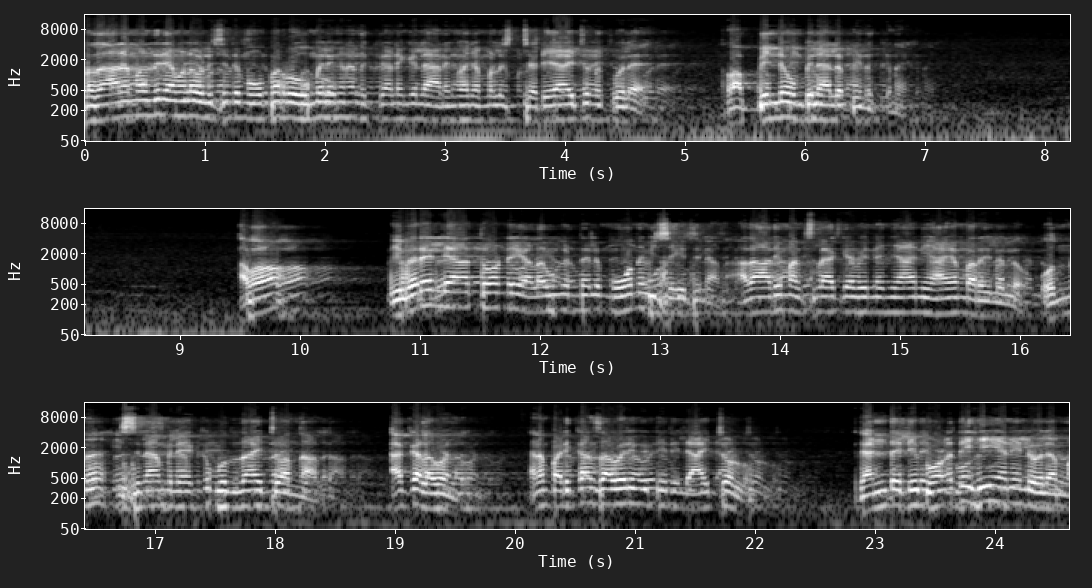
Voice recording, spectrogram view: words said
പ്രധാനമന്ത്രി നമ്മളെ വിളിച്ചിട്ട് മൂപ്പർ റൂമിൽ ഇങ്ങനെ നിൽക്കുകയാണെങ്കിൽ ആരെങ്കോ നമ്മൾ സ്റ്റഡി ആയിട്ട് നിൽക്കൂലേ? റബ്ബിന്റെ മുമ്പിലല്ലപ്പി നിൽക്കണേ. അപ്പോ വിവരമില്ലാത്തോണ്ട് ഇളവ് കിട്ടൽ മൂന്ന് വിഷയത്തിലാണ്. അത് ആദ്യം മനസ്സിലാക്കിയ പിന്നെ ഞാൻ ന്യായം പറയില്ലല്ലോ. ഒന്ന് ഇസ്ലാമിലേക്ക് പുതുതായിട്ട് വന്ന ആൾ. ആ ഇളവുണ്ട്. കാരണം പഠിക്കാൻ സൗകര്യം കിട്ടിയിട്ടില്ല ആയിട്ടുള്ളൂ. രണ്ട് ലിബോധീയനിലുലമ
